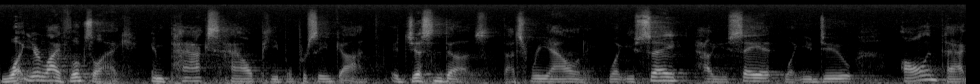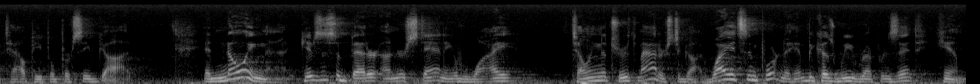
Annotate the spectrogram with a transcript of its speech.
What your life looks like impacts how people perceive God. It just does. That's reality. What you say, how you say it, what you do, all impact how people perceive God. And knowing that gives us a better understanding of why telling the truth matters to God, why it's important to Him, because we represent Him.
